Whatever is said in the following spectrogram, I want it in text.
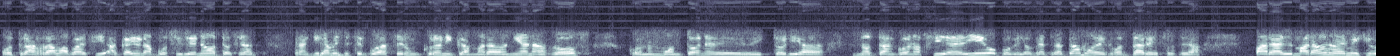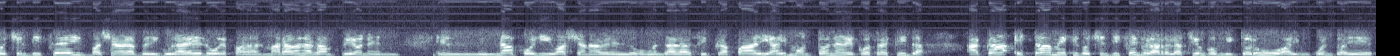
otras ramas para decir, acá hay una posible nota, o sea, tranquilamente se puede hacer un Crónicas Maradonianas 2 con un montón de, de historia no tan conocida de Diego, porque lo que tratamos de contar es, o sea, para el Maradona de México 86, vayan a la película Héroes, para el Maradona campeón en, en Nápoles, vayan a ver el documental de Cid Capari, hay montones de cosas escritas. Acá está México 86, pero la relación con Víctor Hugo, hay un cuento ahí de,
